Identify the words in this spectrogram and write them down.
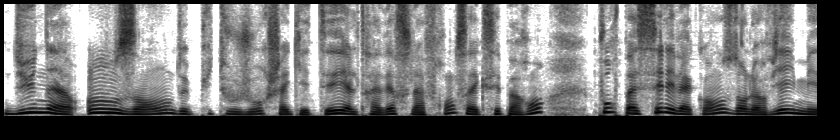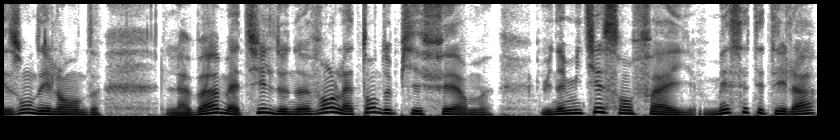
D'une à 11 ans, depuis toujours, chaque été, elle traverse la France avec ses parents pour passer les vacances dans leur vieille maison des Landes. Là-bas, Mathilde, 9 ans, l'attend de pied ferme. Une amitié sans faille, mais cet été-là,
